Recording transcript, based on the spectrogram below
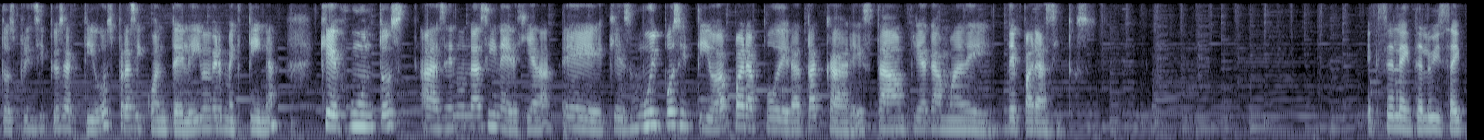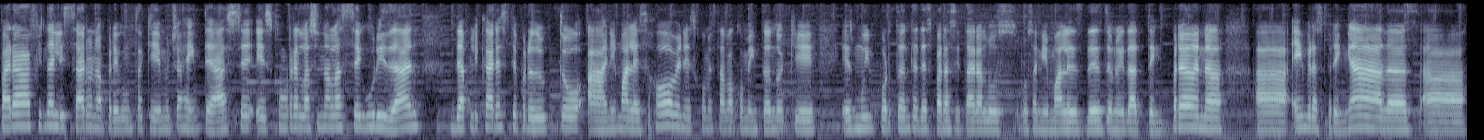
dos principios activos, praziquantel e ivermectina, que juntos hacen una sinergia eh, que es muy positiva para poder atacar esta amplia gama de parásitos. Excelente, Luisa. Y para finalizar, una pregunta que mucha gente hace es con relación a la seguridad de aplicar este producto a animales jóvenes, como estaba comentando que es muy importante desparasitar a los, animales desde una edad temprana, a hembras preñadas, a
